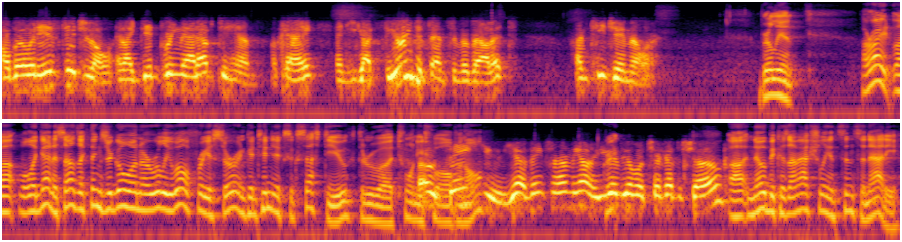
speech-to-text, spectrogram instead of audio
although it is digital, and I did bring that up to him, okay? And he got very defensive about it. I'm TJ Miller. brilliant. All right. Well, well, again, it sounds like things are going uh, really well for you, sir, and continued success to you through uh, 2012 oh, and all. thank you. Yeah, thanks for having me on. Are you going to be able to check out the show? Uh, no, because I'm actually in Cincinnati.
